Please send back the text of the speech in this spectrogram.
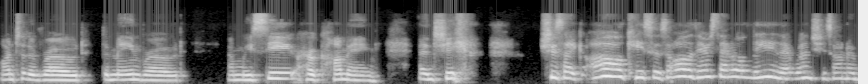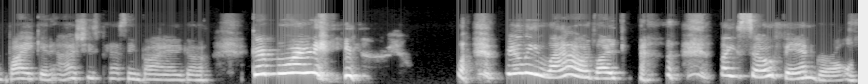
onto the road, the main road and we see her coming and she she's like oh Kate says oh there's that old lady that runs she's on her bike and as she's passing by I go good morning really loud like like so fangirl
